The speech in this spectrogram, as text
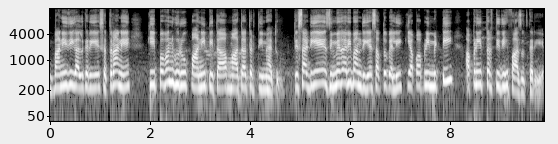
ਬਾਣੀ ਦੀ ਗੱਲ ਕਰੀਏ ਸਤਰਾਂ ਨੇ ਕਿ ਪਵਨ ਗੁਰੂ ਪਾਣੀ ਪਿਤਾ ਮਾਤਾ ਧਰਤੀ ਮਹਤੂ। ਤੇ ਸਾਡੀ ਇਹ ਜ਼ਿੰਮੇਵਾਰੀ ਬਣਦੀ ਹੈ ਸਭ ਤੋਂ ਪਹਿਲੀ ਕਿ ਆਪਾਂ ਆਪਣੀ ਮਿੱਟੀ ਆਪਣੀ ਧਰਤੀ ਦੀ ਹਿਫਾਜ਼ਤ ਕਰੀਏ।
